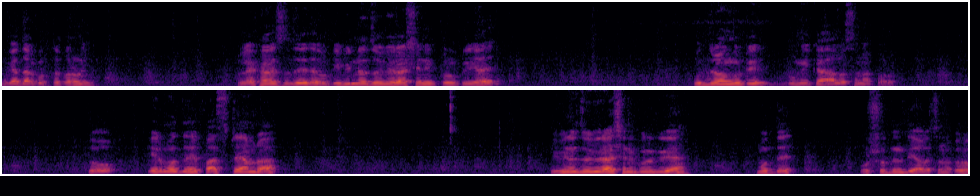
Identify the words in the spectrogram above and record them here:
গ্যাদার করতে পারোনি। লেখা হয়েছে যে, দেখো, বিভিন্ন জৈব রাসায়নিক প্রক্রিয়ায় ক্ষুদ্র অঙ্গটির ভূমিকা আলোচনা করো। তো, এর মধ্যে ফার্স্টে আমরা বিভিন্ন জৈব রাসায়নিক প্রক্রিয়ার মধ্যে প্রশোধন দিয়ে আলোচনা করো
